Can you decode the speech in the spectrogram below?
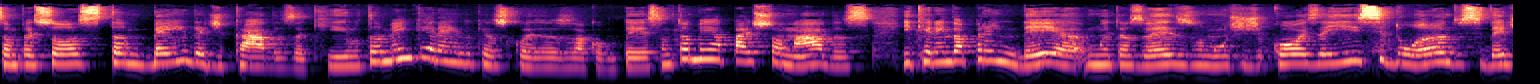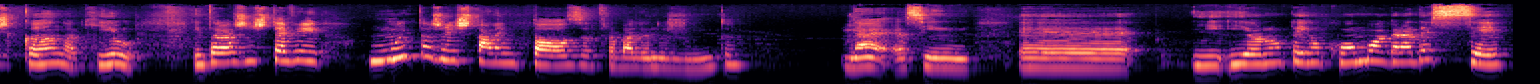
são pessoas também dedicadas àquilo, também querendo que as coisas aconteçam, também apaixonadas e querendo aprender muitas vezes um monte de coisa e se doando e se dedicando àquilo. Então a gente teve muita gente talentosa trabalhando junto, né? Assim, é... e, e eu não tenho como agradecer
